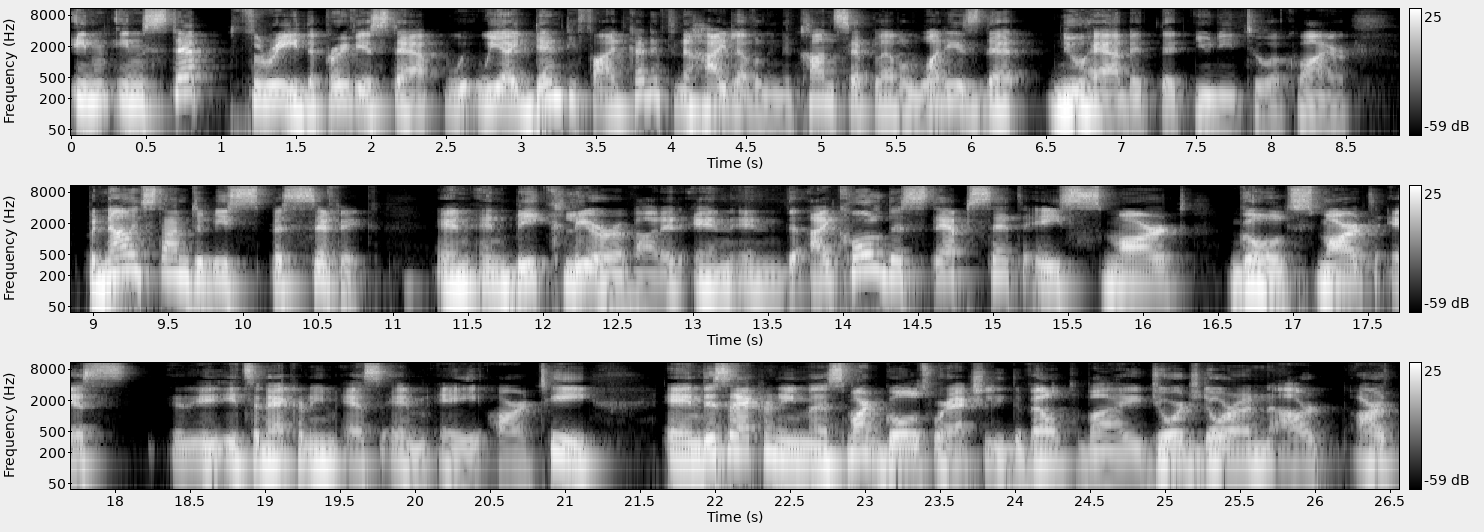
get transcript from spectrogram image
in, in step three, the previous step, we, we identified kind of in a high level, in a concept level, what is that new habit that you need to acquire. But now it's time to be specific and, and be clear about it. And, and I call this step set a SMART goal. SMART S, it's an acronym S M A R T. And this acronym, uh, SMART goals, were actually developed by George Doran, Ar- Ar-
